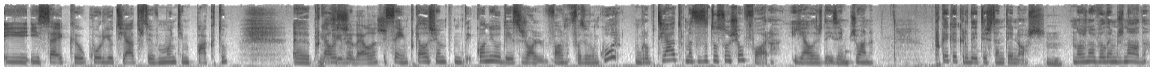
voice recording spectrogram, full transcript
e, e sei que o coro e o teatro teve muito impacto. uh, porque Na elas vida delas? Sim, porque elas sempre. Quando eu disse, olha, vamos fazer um coro, um grupo de teatro, mas as atuações são fora. E elas dizem-me, Joana, porquê que acreditas tanto em nós? Hum. Nós não valemos nada.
